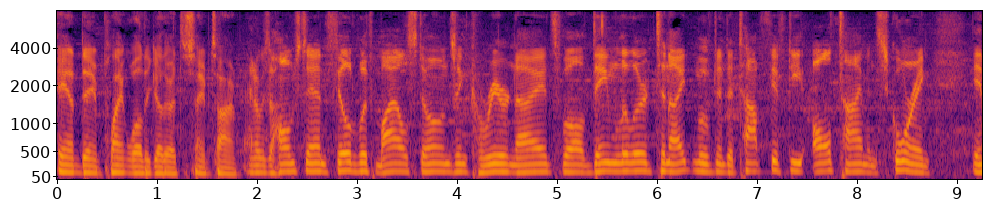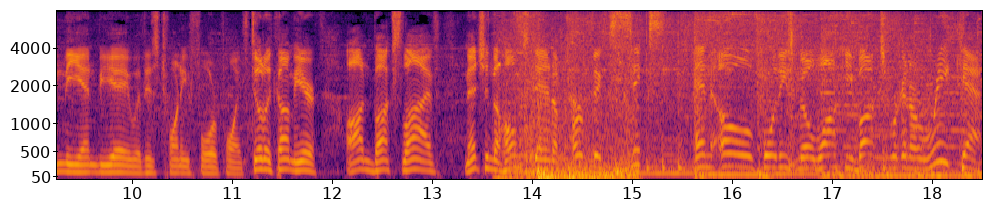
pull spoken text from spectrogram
and Dame playing well together at the same time. And it was a homestand filled with milestones and career nights. Well, Dame Lillard tonight moved into top 50 all-time in scoring in the NBA with his 24 points. Still to come here on Bucks Live. Mentioned the homestand, a perfect 6 and 0 for these Milwaukee Bucks. We're going to recap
